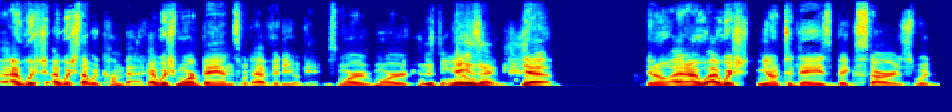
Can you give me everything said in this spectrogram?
I wish I wish that would come back I wish more bands would have video games more more It's know, amazing. yeah you know and I I wish you know today's big stars would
